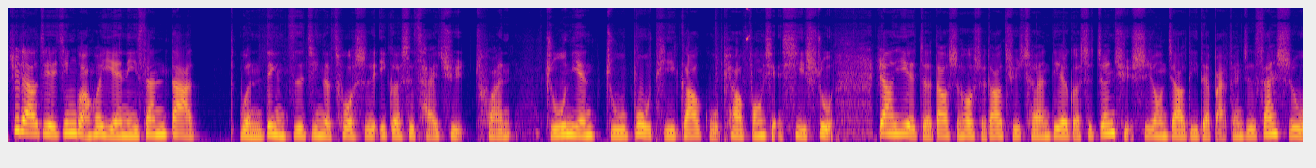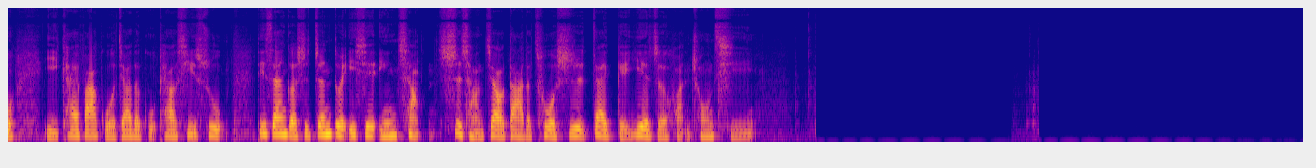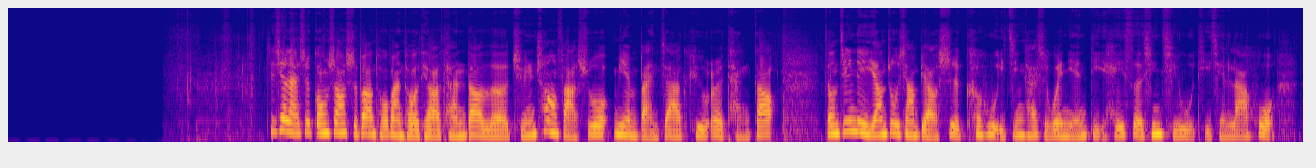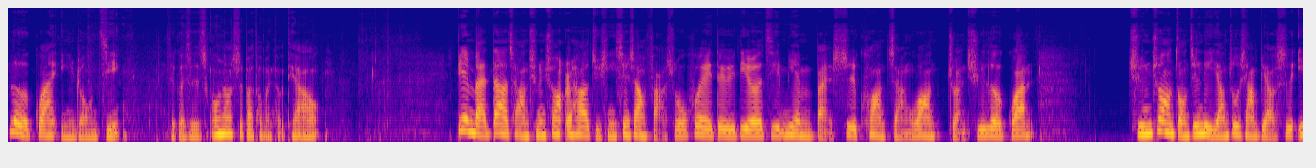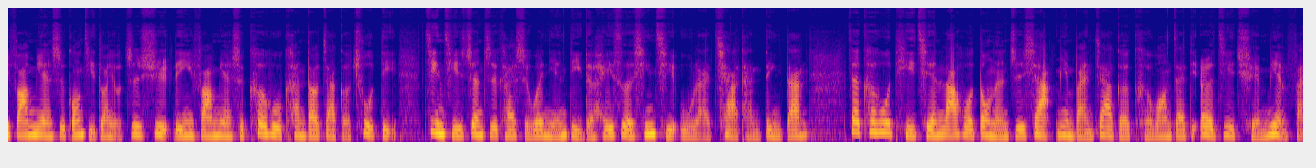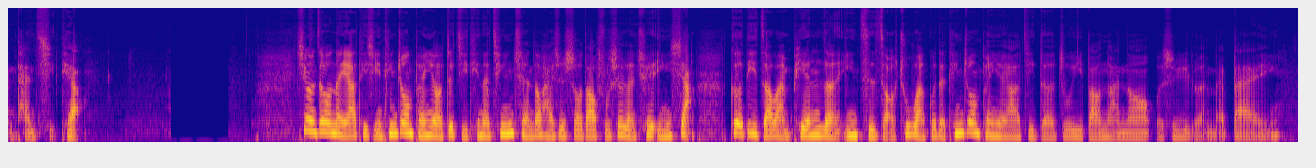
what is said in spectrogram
据了解，金管会研拟三大稳定资金的措施，一个是采取传逐年逐步提高股票风险系数，让业者到时候水到渠成。第二个是争取适用较低的百分之三十五，以开发国家的股票系数。第三个是针对一些影响市场较大的措施，再给业者缓冲期。接下来是《工商时报》头版头条，谈到了群创法说面板价 Q 二弹高。总经理杨柱祥表示，客户已经开始为年底黑色星期五提前拉货，乐观迎融进。这个是《工商时报》头版头条。面板大厂群创二号举行线上法说会，对于第二季面板市况展望转趋乐观。群创总经理杨柱祥表示，一方面是供给端有秩序，另一方面是客户看到价格触底，近期甚至开始为年底的黑色星期五来洽谈订单。在客户提前拉货动能之下，面板价格可望在第二季全面反弹起跳。新闻最后呢，也要提醒听众朋友，这几天的清晨都还是受到辐射冷却影响，各地早晚偏冷，因此早出晚归的听众朋友要记得注意保暖哦。我是雨伦，拜拜。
